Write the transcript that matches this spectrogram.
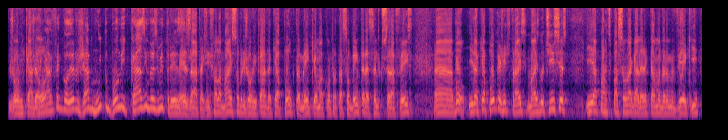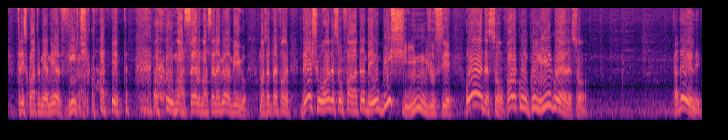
João Ricardo João é. Ricardo foi goleiro já muito bom no Icasa em 2013. Exato, a gente fala mais sobre João Ricardo daqui a pouco também, que é uma contratação bem interessante que o Será fez. Ah, bom, e daqui a pouco a gente traz mais notícias e a participação da galera que tá mandando me ver aqui. 3466 2040. o Marcelo, Marcelo é meu amigo. Marcelo tá falando, deixa o Anderson falar também o bichinho, José. Ô Anderson, fala com, comigo, Anderson. Cadê ele?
